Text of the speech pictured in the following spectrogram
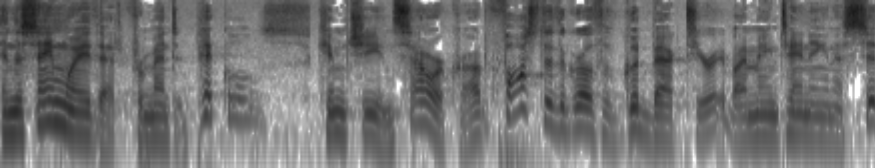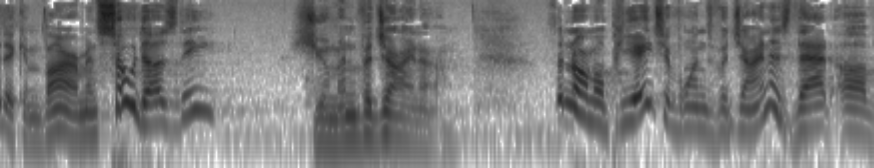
In the same way that fermented pickles, kimchi, and sauerkraut foster the growth of good bacteria by maintaining an acidic environment, so does the human vagina. The normal pH of one's vagina is that of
